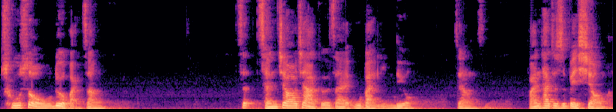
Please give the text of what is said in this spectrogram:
出售六百张，这成交价格在五百零六这样子。反正他就是被笑嘛，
